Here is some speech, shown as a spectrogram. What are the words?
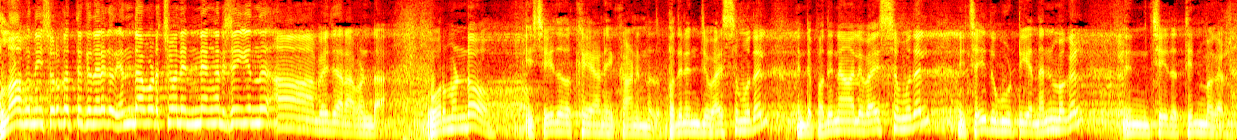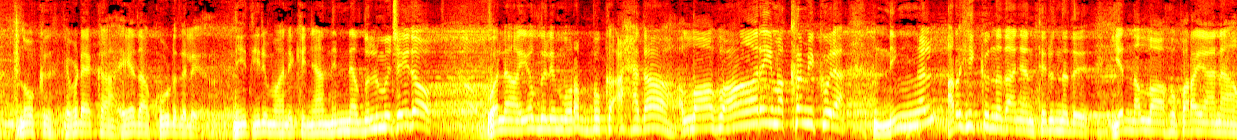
അള്ളാഹു നീ സ്വർഗത്തേക്ക് നരക എന്താ പഠിച്ചവൻ എന്നെ അങ്ങനെ ചെയ്യുന്നു? ആ ബേജാറാവണ്ട. ഓർമ്മണ്ടോ ഈ ചെയ്തതൊക്കെയാണ് ഈ കാണുന്നത്. പതിനഞ്ച് വയസ്സ് മുതൽ നിന്റെ പതിനാല് വയസ്സ് മുതൽ നീ ചെയ്തു കൂട്ടിയ നന്മകൾ ചെയ്ത തിന്മകൾ. നോക്ക് എവിടെയൊക്കെ ഏതാ കൂടുതൽ നീ തീരുമാനിക്കും. ഞാൻ നിന്നെ ദുൽമു ചെയ്തോ? അള്ളാഹു ആരെയും അക്രമിക്കൂല. നിങ്ങൾ അർഹിക്കുന്നതാ ഞാൻ തരുന്നത് എന്ന് അള്ളാഹു പറയാനാ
